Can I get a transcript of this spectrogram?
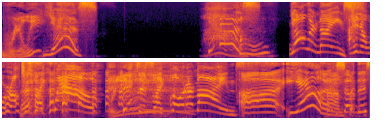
Really? Yes. Yes. Y'all are nice. I know. We're all just like, wow. It's just like blowing our minds. Uh, yeah. Um, so but- this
